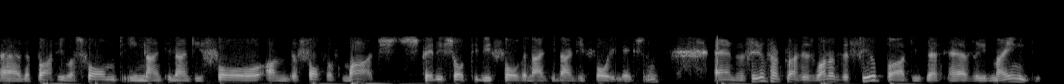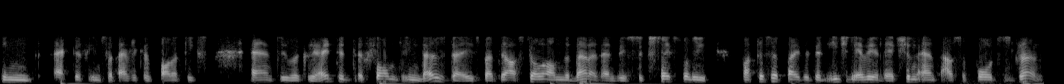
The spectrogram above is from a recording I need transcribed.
Uh, the party was formed in 1994 on the 4th of March, very shortly before the 1994 election. And the Freedom Front Plus is one of the few parties that have remained in, active in South African politics and who were created, formed in those days, but they are still on the ballot. And we've successfully participated in each and every election, and our support has grown.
